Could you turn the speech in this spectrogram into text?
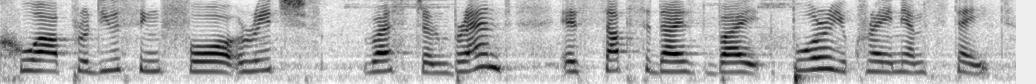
who are producing for rich Western brand is subsidized by poor Ukrainian state.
